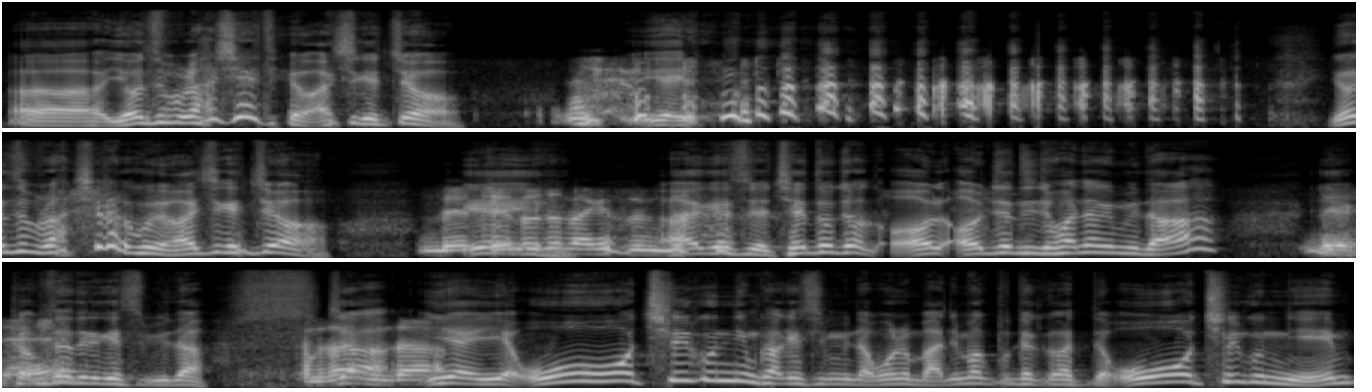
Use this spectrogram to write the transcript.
어, 연습을 하셔야 돼요. 아시겠죠? 예. 연습을 하시라고요. 아시겠죠? 네, 예, 재도전하겠습니다. 알겠어요. 재도전 어, 언제든지 환영입니다. 예, 네. 감사드리겠습니다. 감사합니다. 자, 예, 예. 5579님 가겠습니다. 오늘 마지막 분될것 같은데, 5579님.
